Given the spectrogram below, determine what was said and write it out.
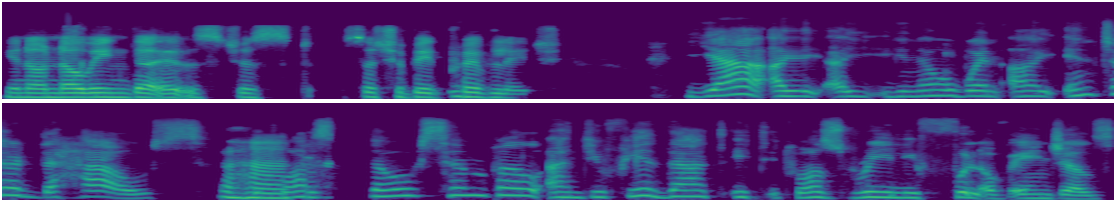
you know, knowing that it was just such a big mm. privilege? yeah I, I you know when i entered the house uh-huh. it was so simple and you feel that it, it was really full of angels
